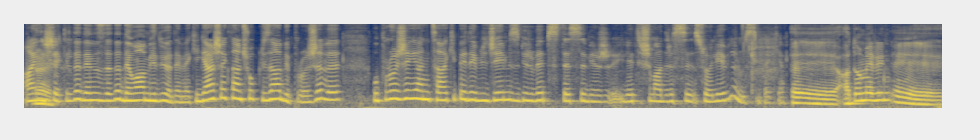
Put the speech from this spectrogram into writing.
Aynı evet. şekilde denizde de devam ediyor demek ki. Gerçekten çok güzel bir proje ve bu projeyi hani takip edebileceğimiz bir web sitesi, bir iletişim adresi söyleyebilir misin peki? Ee, Adamer'in e,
